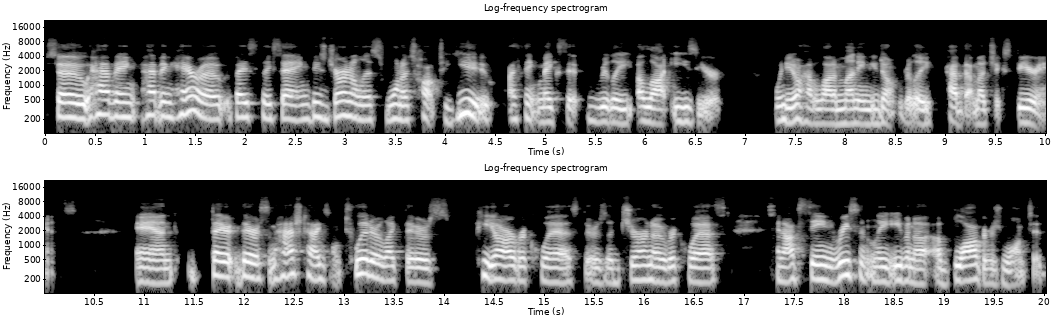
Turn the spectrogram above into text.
So having having HARO basically saying these journalists want to talk to you, I think makes it really a lot easier when you don't have a lot of money and you don't really have that much experience. And there there are some hashtags on Twitter, like there's PR request, there's a journo request, and I've seen recently even a, a bloggers wanted.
